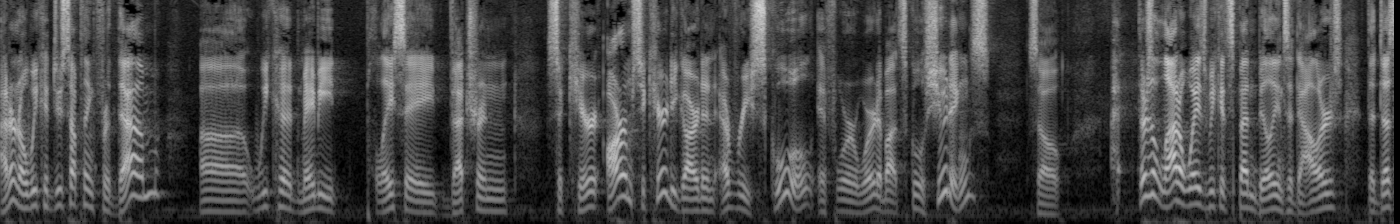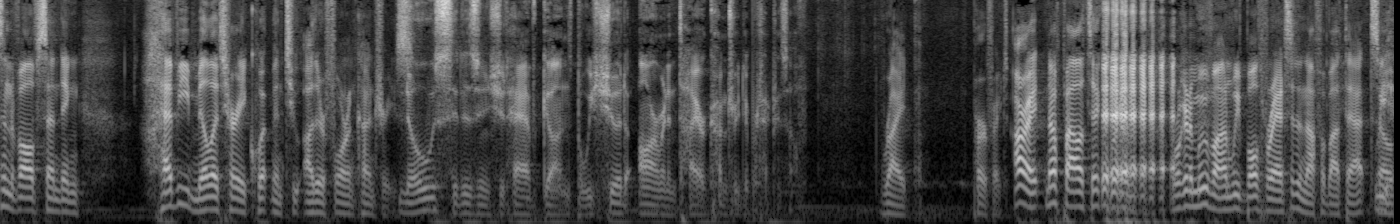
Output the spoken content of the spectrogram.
I don't know. We could do something for them. Uh, we could maybe place a veteran secure armed security guard in every school if we're worried about school shootings. So there's a lot of ways we could spend billions of dollars that doesn't involve sending heavy military equipment to other foreign countries. No citizen should have guns, but we should arm an entire country to protect itself. Right. Perfect. All right, enough politics. We're going to move on. We've both ranted enough about that. So,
